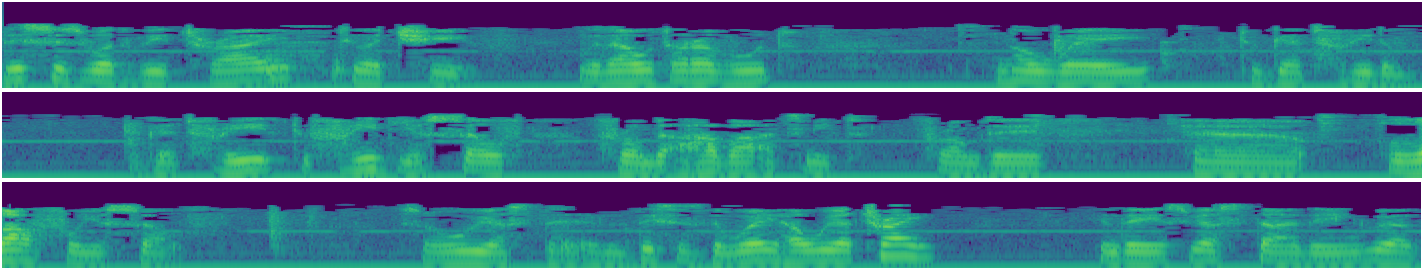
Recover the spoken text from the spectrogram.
this is what we try to achieve. Without Aravut, no way to get freedom, to get free, to free yourself from the Ahava Atzmit, from the uh, love for yourself. So we are this is the way how we are trying. In this we are studying, we are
